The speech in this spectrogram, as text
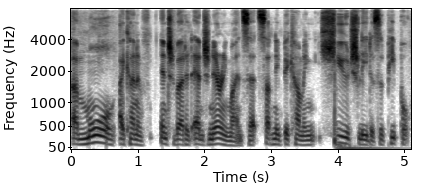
a more a kind of introverted engineering mindset suddenly becoming huge leaders of people.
